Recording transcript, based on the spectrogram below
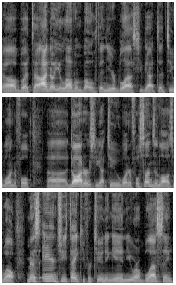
Uh, but uh, I know you love them both, and you're blessed. You've got uh, two wonderful uh, daughters. You got two wonderful sons-in-law as well. Miss Angie, thank you for tuning in. You are a blessing.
